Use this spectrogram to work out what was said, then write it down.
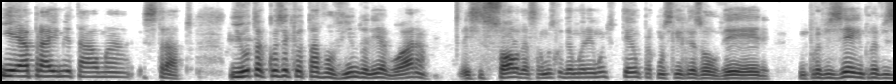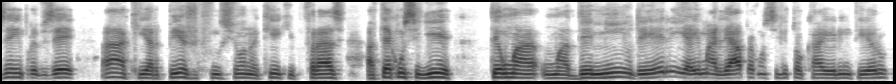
E é para imitar uma extrato. E outra coisa que eu estava ouvindo ali agora, esse solo dessa música, eu demorei muito tempo para conseguir resolver ele. Improvisei, improvisei, improvisei. Ah, que arpejo que funciona aqui, que frase, até conseguir ter uma, uma deminho dele e aí malhar para conseguir tocar ele inteiro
